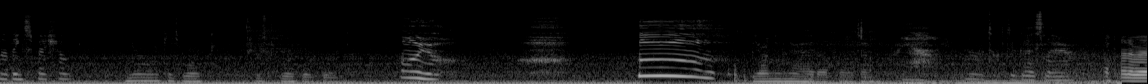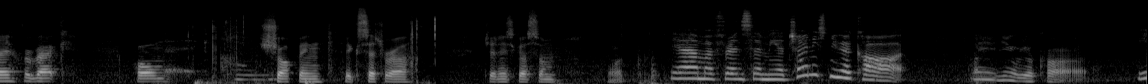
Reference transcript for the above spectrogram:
Nothing special. No, just work. Just work, work, work. Oh yeah. Yawning your head off all the time. yeah. I'll talk to you guys later. Anyway, we're back home, shopping, etc. Jenny's got some. What? Yeah, my friend sent me a Chinese New Year card. What are you doing with your card? Yay.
